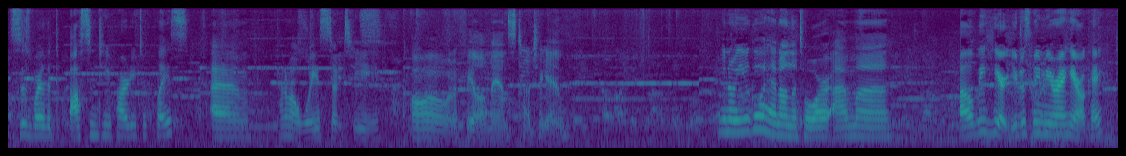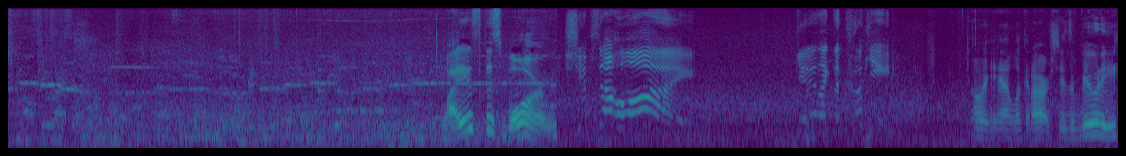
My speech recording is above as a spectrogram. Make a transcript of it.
this is where the Boston Tea Party took place. Um, kind of a waste of tea. Oh, to feel a man's touch again. You know, you go ahead on the tour. I'm. Uh, I'll be here. You just meet me right here, okay? Why is this warm? Chips ahoy! Get it like the cookie. Oh yeah, look at her. She's a beauty.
